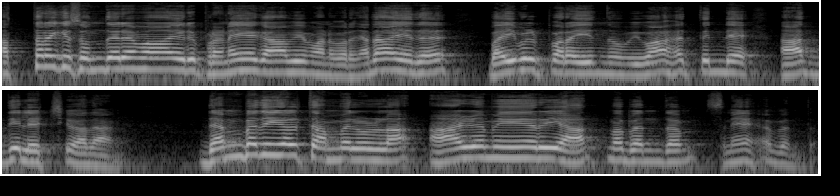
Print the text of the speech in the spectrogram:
അത്രയ്ക്ക് സുന്ദരമായൊരു പ്രണയകാവ്യമാണ് പറഞ്ഞത്. അതായത് ബൈബിൾ പറയുന്നു വിവാഹത്തിന്റെ ആദ്യ ലക്ഷ്യം അതാണ്. ദമ്പതികൾ തമ്മിലുള്ള ആഴമേറിയ ആത്മബന്ധം സ്നേഹബന്ധം.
